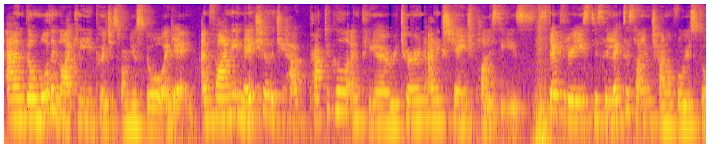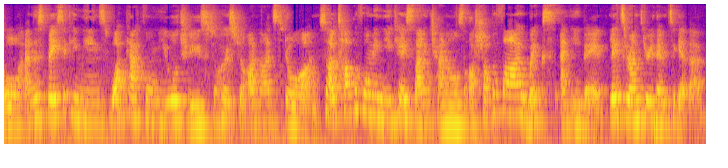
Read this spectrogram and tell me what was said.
and they'll more than likely purchase from your store again. And finally, make sure that you have practical and clear return and exchange policies. Step three is to select a selling channel for your store. And this basically means what platform you will choose to host your online store on. So our top performing UK selling channels are Shopify, Wix, and eBay. Let's run through them together.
